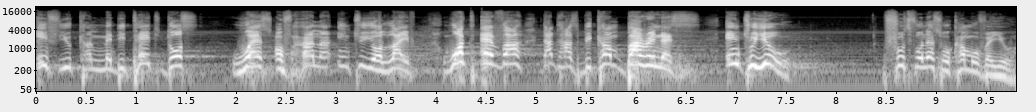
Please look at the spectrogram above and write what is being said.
If you can meditate those words of Hannah into your life, whatever that has become barrenness into you, fruitfulness will come over you.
